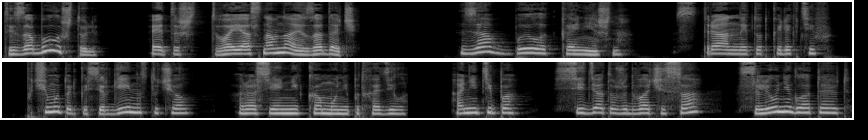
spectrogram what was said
Ты забыла, что ли? Это ж твоя основная задача». Забыла, конечно. Странный тот коллектив. Почему только Сергей настучал, раз я никому не подходила? Они типа сидят уже два часа, слюни глотают,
